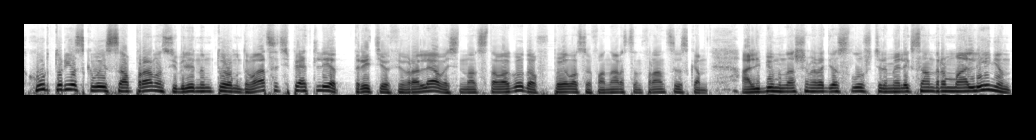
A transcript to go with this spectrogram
Хур турецкого и сопрано с юбилейным туром 25 лет 3 февраля 2018 года в Fine Arts Сан-Франциско. А любимый нашими радиослушателями Александр Малинин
